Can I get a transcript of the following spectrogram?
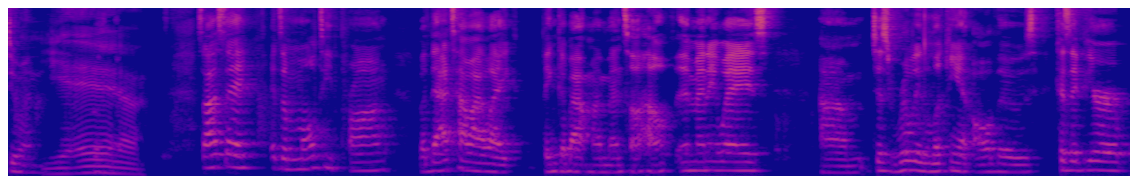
doing. Yeah. So I say it's a multi prong, but that's how I like think about my mental health in many ways um, just really looking at all those because if your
